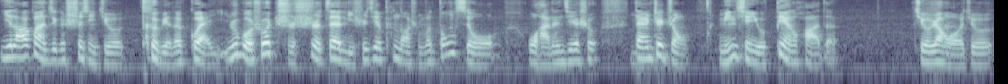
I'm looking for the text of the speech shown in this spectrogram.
易拉罐这个事情就特别的怪异。如果说只是在里世界碰到什么东西，我我还能接受，但是这种明显有变化的，就让我就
